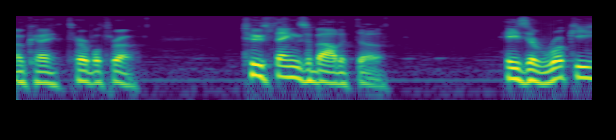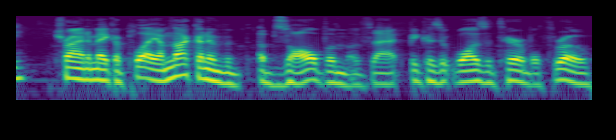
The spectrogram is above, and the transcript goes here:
Okay, terrible throw. Two things about it, though. He's a rookie trying to make a play. I'm not going to absolve him of that because it was a terrible throw.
